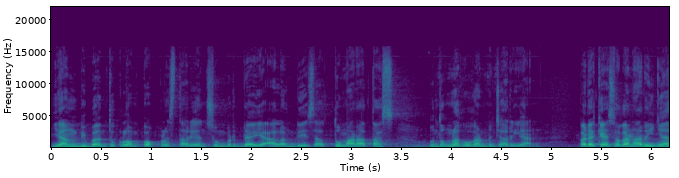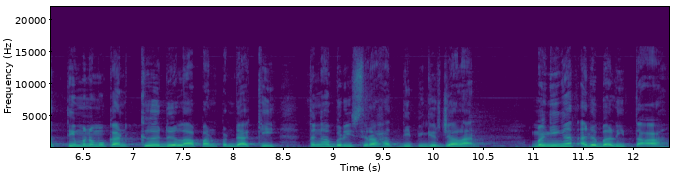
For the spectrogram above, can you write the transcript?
yang dibantu kelompok pelestarian sumber daya alam desa Tumaratas untuk melakukan pencarian. Pada keesokan harinya, tim menemukan ke-8 pendaki tengah beristirahat di pinggir jalan. Mengingat ada balita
